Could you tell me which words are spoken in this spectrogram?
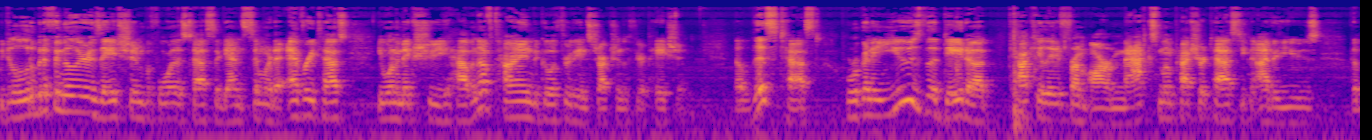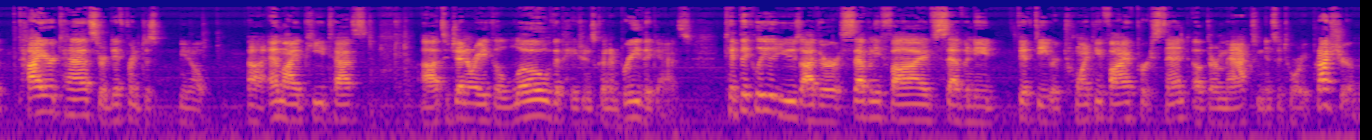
We did a little bit of familiarization before this test. Again, similar to every test, you want to make sure you have enough time to go through the instructions with your patient. Now this test, we're going to use the data calculated from our maximum pressure test. You can either use the tire test or different just, you know, uh, MIP test uh, to generate the load the patient's going to breathe against. Typically, you'll use either 75, 70, 50, or 25% of their maximum inspiratory pressure.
